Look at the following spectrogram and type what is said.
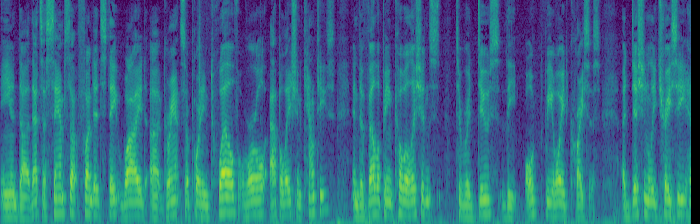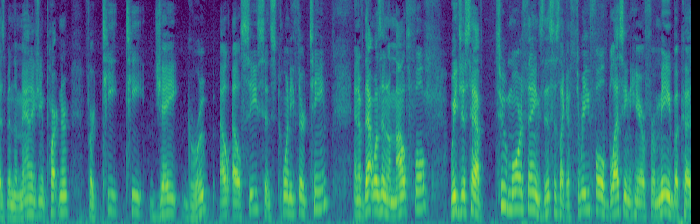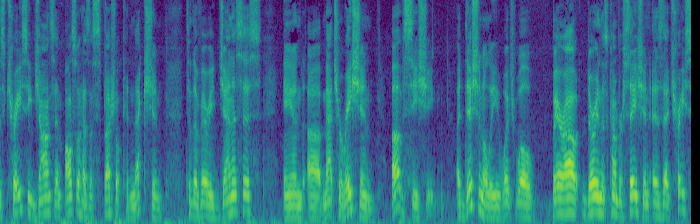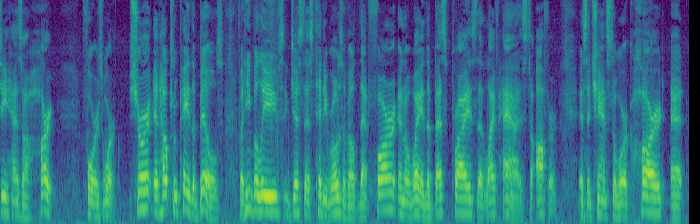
and uh, that's a SAMHSA funded statewide uh, grant supporting 12 rural Appalachian counties and developing coalitions to reduce the opioid crisis. Additionally, Tracy has been the managing partner for TTJ Group LLC since 2013. And if that wasn't a mouthful, we just have two more things. This is like a threefold blessing here for me because Tracy Johnson also has a special connection to the very genesis and uh, maturation of CSHE. Additionally, which will bear out during this conversation, is that Tracy has a heart for his work. Sure, it helps him pay the bills, but he believes, just as Teddy Roosevelt, that far and away the best prize that life has to offer is a chance to work hard at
